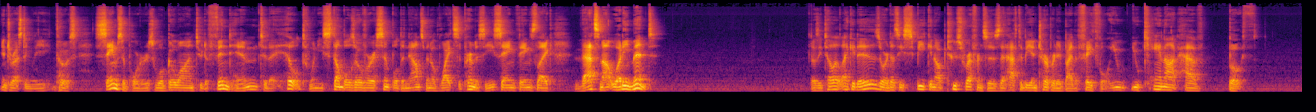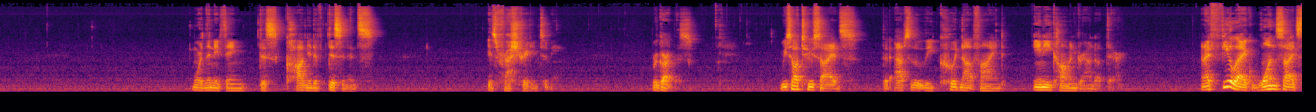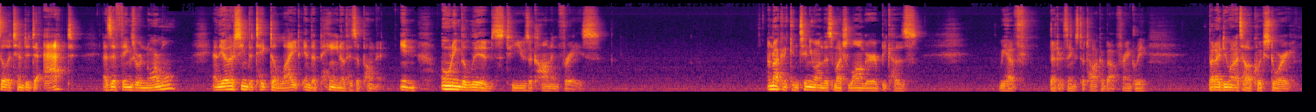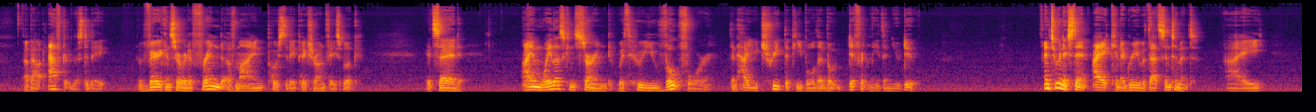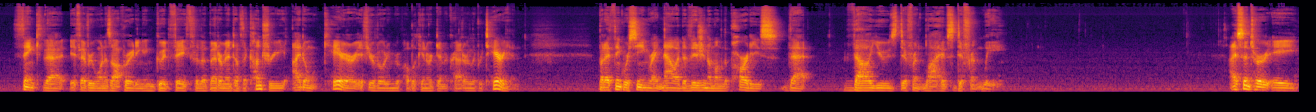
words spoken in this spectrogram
Interestingly, those same supporters will go on to defend him to the hilt when he stumbles over a simple denouncement of white supremacy, saying things like, That's not what he meant. Does he tell it like it is, or does he speak in obtuse references that have to be interpreted by the faithful? You, you cannot have both. More than anything, this cognitive dissonance is frustrating to me. Regardless, we saw two sides that absolutely could not find any common ground up there. And I feel like one side still attempted to act as if things were normal, and the other seemed to take delight in the pain of his opponent, in owning the libs, to use a common phrase. I'm not going to continue on this much longer because We have better things to talk about, frankly. But I do want to tell a quick story about after this debate. A very conservative friend of mine posted a picture on Facebook. It said, I am way less concerned with who you vote for than how you treat the people that vote differently than you do. And to an extent, I can agree with that sentiment. I think that if everyone is operating in good faith for the betterment of the country, I don't care if you're voting Republican or Democrat or Libertarian. But I think we're seeing right now a division among the parties that values different lives differently. I sent her a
